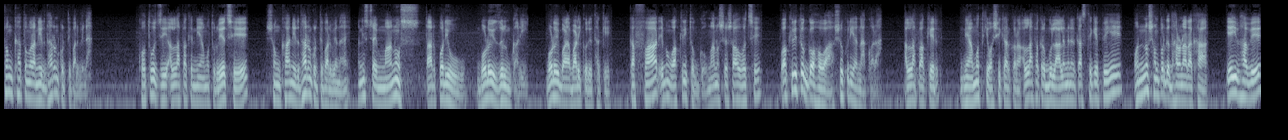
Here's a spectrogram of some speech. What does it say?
সংখ্যা তোমরা নির্ধারণ করতে পারবে না। কত যে আল্লাহ পাকের নিয়ামত রয়েছে, সংখ্যা নির্ধারণ করতে পারবে না। নিশ্চয় মানুষ তারপরেও বড়ই জুলমকারী। বড়ই বাড়াবাড়ি করে থাকে। কাফার এবং অকৃতজ্ঞ। মানুষের স্বভাব হচ্ছে অকৃতজ্ঞ হওয়া সুক্রিয়া না করা। আল্লাহ পাকের নিয়ামতকে অস্বীকার করা। আল্লাহ পাক রব্বুল আলমিনের কাছ থেকে পেয়ে অন্য সম্পর্কে ধারণা রাখা। এইভাবে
